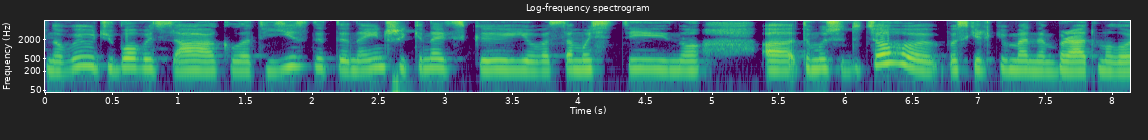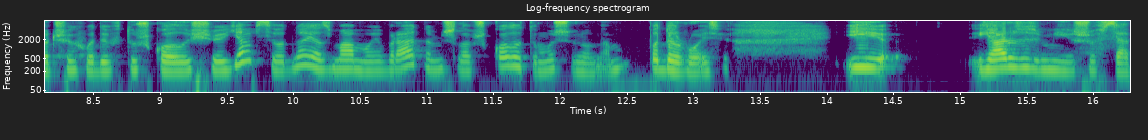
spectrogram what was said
новий учбовий заклад, їздити на інший кінець Києва самостійно. Тому що до цього, оскільки в мене брат молодший ходив в ту школу, що я, все одно я з мамою і братом йшла в школу, тому що ну, нам по дорозі. І я розумію, що все,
